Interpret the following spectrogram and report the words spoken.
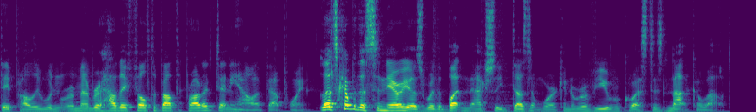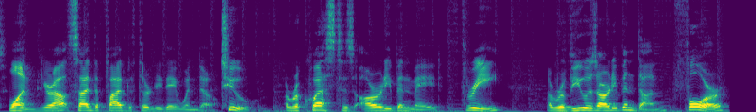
they probably wouldn't remember how they felt about the product anyhow at that point. Let's cover the scenarios where the button actually doesn't work and a review request does not go out. One, you're outside the 5 to 30 day window. Two, a request has already been made. Three, a review has already been done. Four,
